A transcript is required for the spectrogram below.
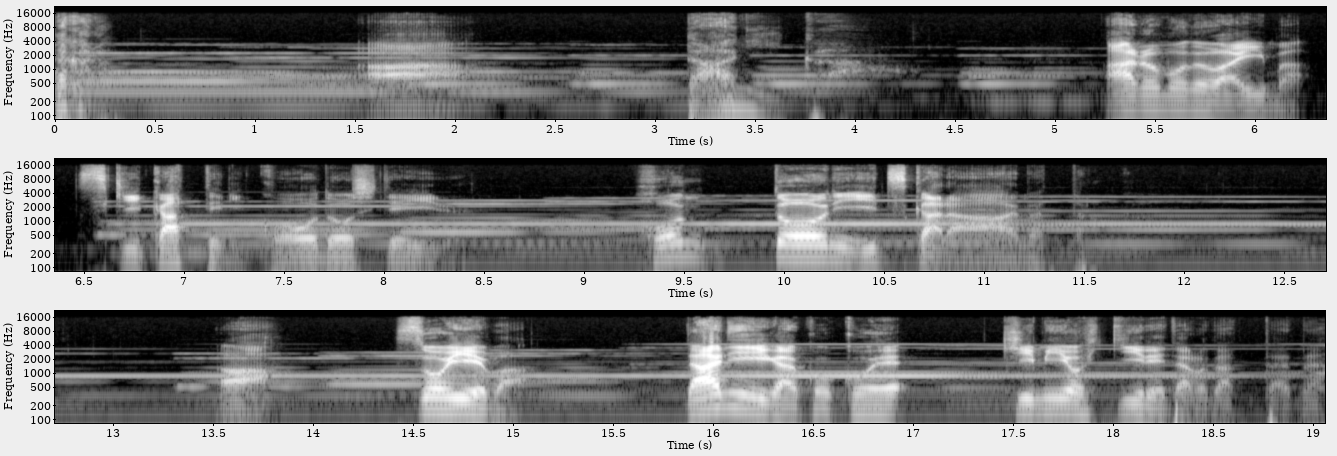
だからダニーか。あの者は今好き勝手に行動している。本当にいつからああなったのか。ああそういえばダニーがここへ君を引き入れたのだったな。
